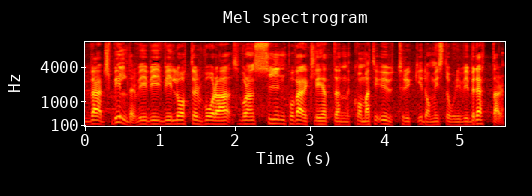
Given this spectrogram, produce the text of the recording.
världsbilder. Vi, vi, vi låter våra, våran syn på verkligheten komma till uttryck i de historier vi berättar.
